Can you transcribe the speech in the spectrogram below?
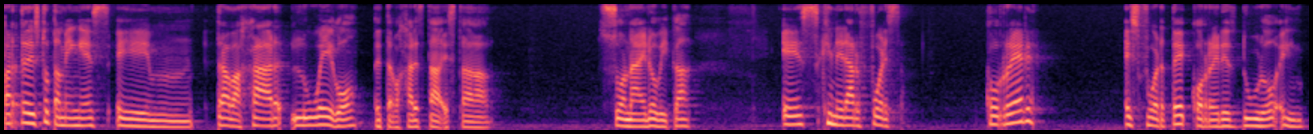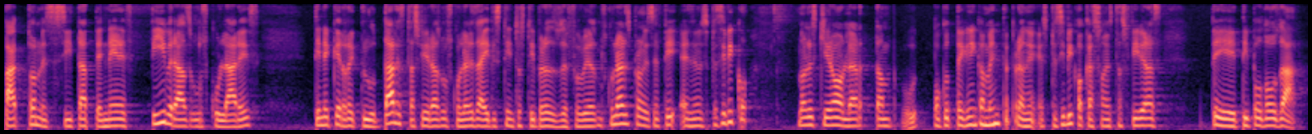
Parte de esto también es em, trabajar luego de trabajar esta, esta zona aeróbica, es generar fuerza. Correr es fuerte, correr es duro, el impacto necesita tener fibras musculares tiene que reclutar estas fibras musculares. Hay distintos tipos de fibras musculares, pero en específico no les quiero hablar tampoco técnicamente, pero en específico acá son estas fibras de tipo 2A.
